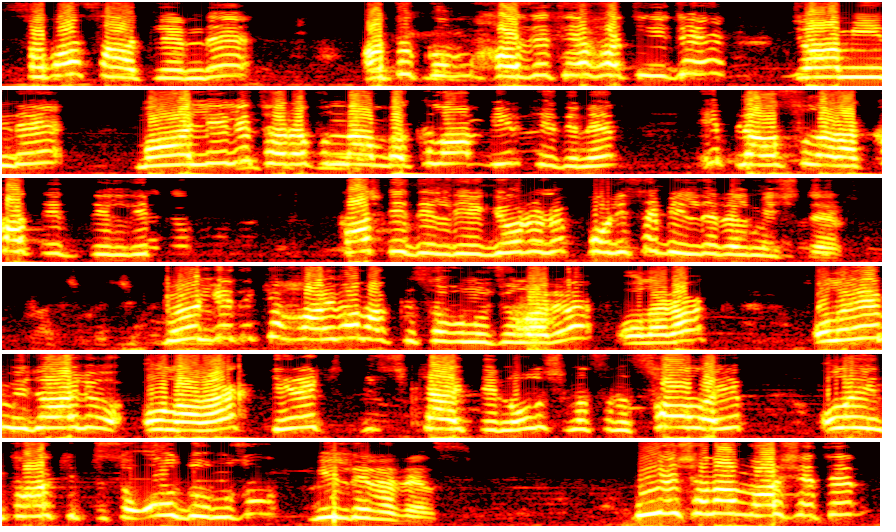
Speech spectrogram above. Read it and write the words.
sabah saatlerinde Atakum Hazreti Hatice Camii'nde mahalleli tarafından bakılan bir kedinin iple asılarak katledildiği, katledildiği görülüp polise bildirilmiştir. Bölgedeki hayvan hakkı savunucuları olarak olaya müdahale olarak gerekli şikayetlerin oluşmasını sağlayıp olayın takipçisi olduğumuzu bildiririz. Bu yaşanan vahşetin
